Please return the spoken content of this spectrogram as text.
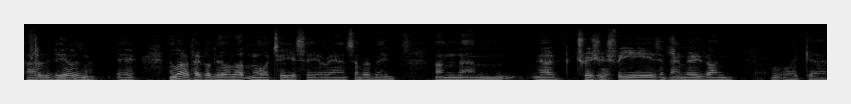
part of the deal, isn't it? Yeah. A lot of people do a lot more too. You see around. Some have been on um, you know, treasures for years, and they move on, like uh,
